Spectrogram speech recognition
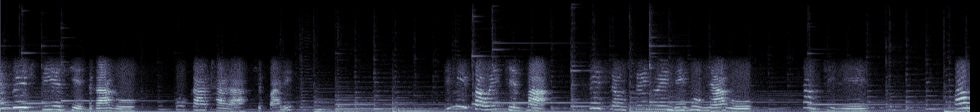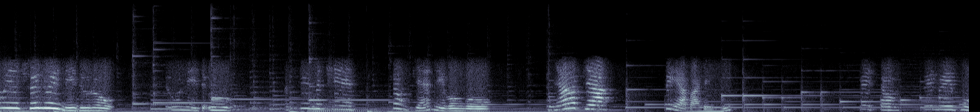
Ambridge BS ရဲ့စကားကိုကိုးကားထားတာဖြစ်ပါလေမိမိပတ်ဝန်းကျင်မှဆွေးဆုံဆွေးနွေးနေမှုများကိုစောင့်ကြည့်ရင်ပါဝင်ဆွေးနွေးနေသူတို့တူနေတူအစင်းမချင်းတုံ့ပြန်နေပုံကိုများပြား တွေ့ရပါလိမ့်မည်ဆွေးဆုံဆွေးနွေးမှု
